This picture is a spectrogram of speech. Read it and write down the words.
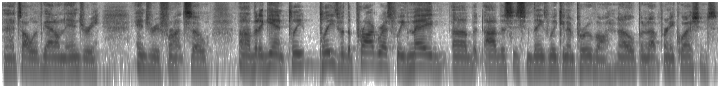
And that's all we've got on the injury injury front. So, uh, but again, ple- pleased with the progress we've made, uh, but obviously some things we can improve on. I'll open it up for any questions.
